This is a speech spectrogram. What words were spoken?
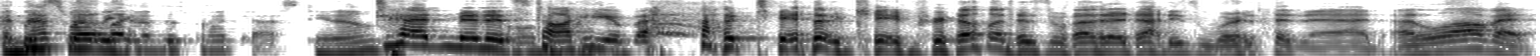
And We that's why we like, have this podcast, you know? 10 minutes Oh, talking about Taylor Gabriel and his whether or not he's worth an ad. I love it.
